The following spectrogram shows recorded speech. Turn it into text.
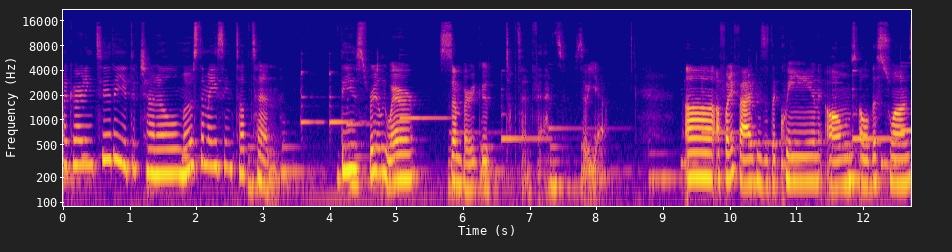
according to the YouTube channel Most Amazing Top 10. These really were some very good top 10 facts. So yeah. Uh, a funny fact is that the Queen owns all the swans,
